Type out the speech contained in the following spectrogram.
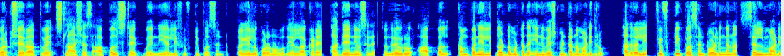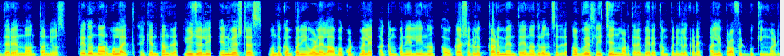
Berkshire Hathaway slashes Apple stake by nearly fifty percent ಹಾಗೆ ಎಲ್ಲೂ ಕೂಡ ನೋಡಬಹುದು ಎಲ್ಲಾ ಕಡೆ ಅದೇ ನ್ಯೂಸ್ ಇದೆ. ಅಂದ್ರೆ ಇವರು ಆಪಲ್ ಕಂಪನಿಯಲ್ಲಿ ದೊಡ್ಡ ಮಟ್ಟದ ಇನ್ವೆಸ್ಟ್ಮೆಂಟ್ ಅನ್ನ ಮಾಡಿದ್ರು. ಅದರಲ್ಲಿ ಫಿಫ್ಟಿ ಪರ್ಸೆಂಟ್ ಹೋಲ್ಡಿಂಗ್ ಅನ್ನ ಸೆಲ್ ಮಾಡಿದ್ದಾರೆ ಅನ್ನೋ ನ್ಯೂಸ್ ಇದು ನಾರ್ಮಲ್ ಆಯ್ತು. ಯಾಕೆಂತಂದ್ರೆ ಯೂಶಲಿ ಇನ್ವೆಸ್ಟರ್ಸ್ ಒಂದು ಕಂಪನಿ ಒಳ್ಳೆ ಲಾಭ ಕೊಟ್ಟ ಮೇಲೆ ಆ ಕಂಪನಿಯಲ್ಲಿ ಇನ್ನು ಅವಕಾಶಗಳು ಕಡಿಮೆ ಅಂತ ಏನಾದ್ರು ಅನ್ಸಿದ್ರೆ ಆಬ್ವಿಯಸ್ಲಿ ಚೇಂಜ್ ಮಾಡ್ತಾರೆ ಬೇರೆ ಕಂಪನಿಗಳ ಕಡೆ, ಅಲ್ಲಿ ಪ್ರಾಫಿಟ್ ಬುಕಿಂಗ್ ಮಾಡಿ.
